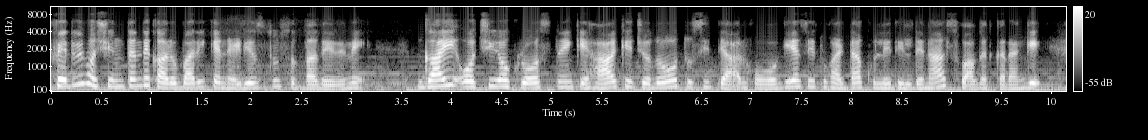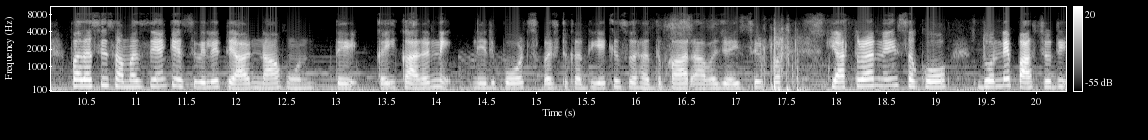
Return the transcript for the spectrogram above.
ਫਿਰ ਵੀ ਵਾਸ਼ਿੰਗਟਨ ਦੇ ਕਾਰੋਬਾਰੀ ਕੈਨੇਡੀਅਨਸ ਨੂੰ ਸੱਦਾ ਦੇ ਰਹੇ ਨੇ। ਗਾਈ ਓਚੀਓ ਕ੍ਰੋਸ ਨੇ ਕਿਹਾ ਕਿ ਜਦੋਂ ਤੁਸੀਂ ਤਿਆਰ ਹੋਵੋਗੇ, ਅਸੀਂ ਤੁਹਾਡਾ ਖੁੱਲੇ ਦਿਲ ਦੇ ਨਾਲ ਸਵਾਗਤ ਕਰਾਂਗੇ। ਪਰ ਅਸੀਂ ਸਮਝਦੇ ਹਾਂ ਕਿ ਇਸ ਵੇਲੇ ਤਿਆਰ ਨਾ ਹੋਣ ਦੇ ਕਈ ਕਾਰਨ ਨੇ। ਇਹ ਰਿਪੋਰਟ ਸਪਸ਼ਟ ਕਰਦੀ ਹੈ ਕਿ ਸਰਹੱਦ ਪਾਰ ਆਵਾਜਾਈ ਸਿਰਫ ਯਾਤਰਾ ਨਹੀਂ ਸਕੋ ਦੋਨੇ ਪਾਸਿਆਂ ਦੀ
